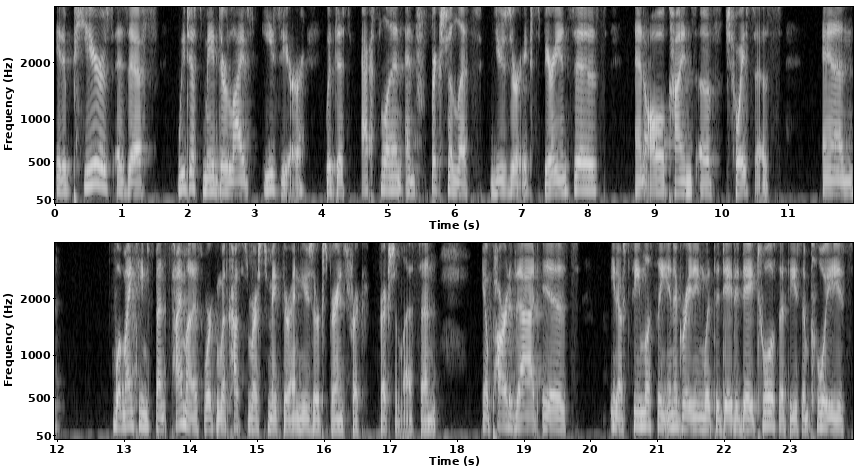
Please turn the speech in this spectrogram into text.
it appears as if we just made their lives easier with this excellent and frictionless user experiences and all kinds of choices. And what my team spends time on is working with customers to make their end user experience fric- frictionless. And you know, part of that is you know seamlessly integrating with the day to day tools that these employees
